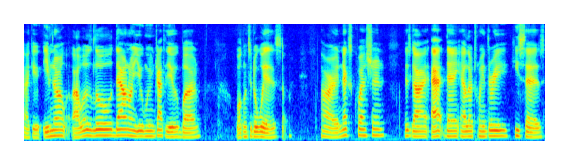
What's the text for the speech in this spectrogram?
I like you. Even though I was a little down on you when we got to you, but welcome to the Wiz. So, all right, next question. This guy at Dang LR23, he says,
